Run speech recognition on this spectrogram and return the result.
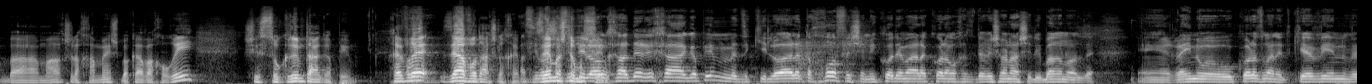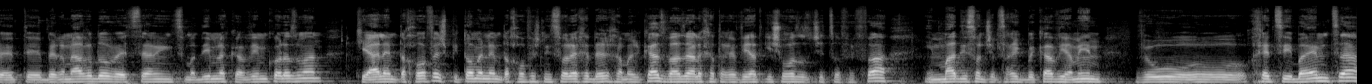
במערך של החמש בקו האחורי, שסוגרים את האגפים. חבר'ה, זה העבודה שלכם, זה מה שאתם הסיבה עושים. שסיטי לא הלכה דרך האגפים באמת זה כי לא היה לה את החופש שמקודם היה לה כל המחצית הראשונה, שדיברנו על זה. אה, ראינו כל הזמן את קווין ואת אה, ברנרדו ואת סטרלינג צמדים לקווים כל הזמן, כי היה להם את החופש, פתאום אין להם את החופש, ניסו ללכת דרך המרכז, ואז היה לך את הרביעיית קישור הזאת שצופפה, עם מדיסון שמשחק בקו ימין והוא חצי באמצע.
